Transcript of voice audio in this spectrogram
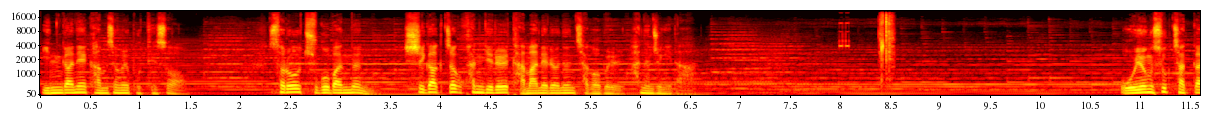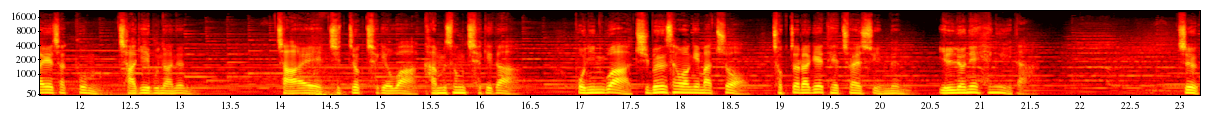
인간의 감성을 보태서 서로 주고받는 시각적 환기를 담아내려는 작업을 하는 중이다. 오영숙 작가의 작품 자기 분화는 자아의 지적 체계와 감성 체계가 본인과 주변 상황에 맞춰 적절하게 대처할 수 있는 일련의 행위이다. 즉,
